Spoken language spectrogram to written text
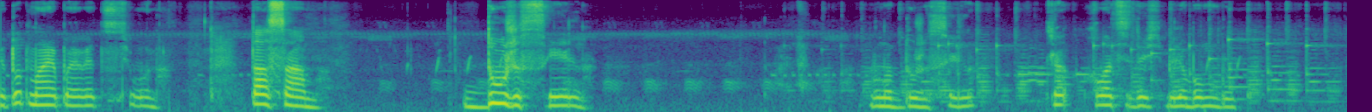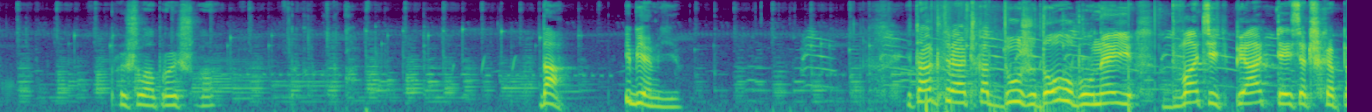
І тут має появитися вона. Та сама. Дуже сильна. Вона дуже сильна. Треба ховатися десь біля бамбуку. Пройшла, пройшла. Да. І б'ємо її. І так чекати дуже довго, бо в неї 25 тисяч хп.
